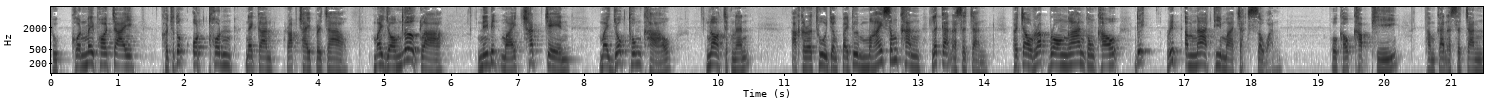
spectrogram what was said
ถูกคนไม่พอใจ เขาจะต้องอดทนในการรับใช้พระเจ้า ไม่ยอมเลิกลา นิมิตหมายชัดเจน ไม่ยกธงขาว นอกจากนั้น อัครทูตยังไปด้วยหมายสำคัญและการอัศจรรย์ พระเจ้ารับรองงานของเขาด้วยฤทธิ์อำนาจที่มาจากสวรรค์ พวกเขาขับผีทำการอัศจรรย์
